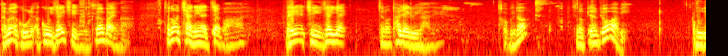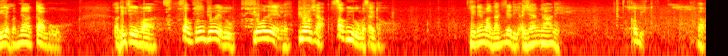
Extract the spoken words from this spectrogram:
ဒါပေမဲ့အကိုလေအကိုရိုက်ချင်တယ်လွှမ်းပိုင်ကကျွန်တော် channel ကကြက်ပါတဲ့ဘယ်အချိန်ရိုက်ရိုက်ကျွန်တော်ထရိုက်လို့ရတယ်ဟုတ်ပြီနော်ကျွန်တော်ပြန်ပြောပါပြီလူတွေကမမျှတတ်ဘူးအဲ့ဒီအချိန်မှာစောက်တင်းပြောတယ်လို့ပြောတယ်လေပြောချစောက်ကြီးကိုမဆိုင်တော့ ဘူးညီထဲမှာနာကြည့်တဲ့ဒီအရမ်းများနေပြီဟုတ်ပြီတော့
